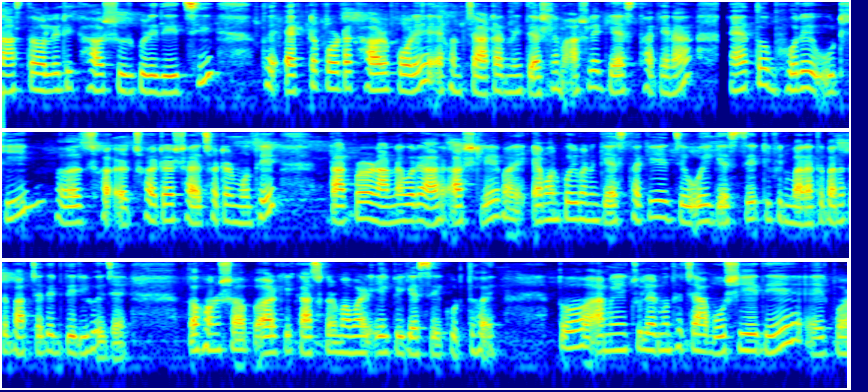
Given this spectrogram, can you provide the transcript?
নাস্তা অলরেডি খাওয়া শুরু করে দিয়েছি। তো একটা পরোটা খাওয়ার পরে এখন চাটা নিতে আসলাম। আসলে গ্যাস থাকে না। এত ভোরে উঠি ছয়টা, সাড়ে ছটার মধ্যে তারপর রান্নাঘরে আসলে মানে এমন পরিমাণ গ্যাস থাকে যে ওই গ্যাসে টিফিন বানাতে বানাতে বাচ্চাদের দেরি হয়ে যায়। তখন সব আর কি কাজকর্ম আমার এলপি গ্যাসে করতে হয়। তো আমি চুলার মধ্যে চা বসিয়ে দিয়ে এরপর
